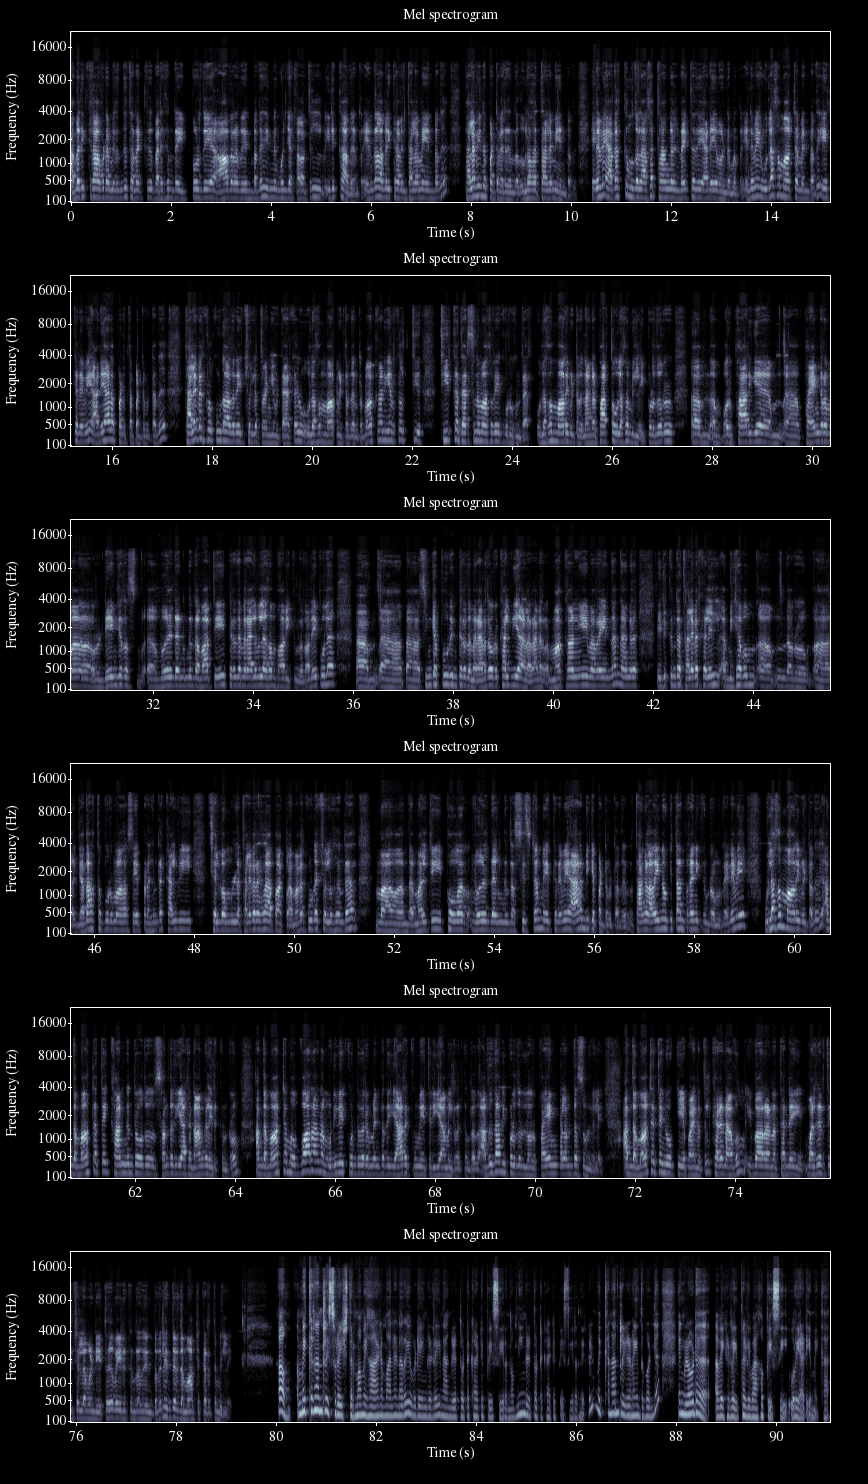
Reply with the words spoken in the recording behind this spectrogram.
அமெரிக்காவிடமிருந்து தனக்கு வருகின்ற இப்பொழுதைய ஆதரவு என்பது இன்னும் கொஞ்ச காலத்தில் இருக்காது என்று. என்றால் அமெரிக்காவின் தலைமை என்பது பலவீனப்பட்டு வருகின்றது உலக தலைமை என்பது. எனவே அதற்கு முதலாக தாங்கள் நினைத்ததை அடைய வேண்டும் என்று. எனவே உலக மாற்றம் என்பது ஏற்கனவே அடையாளப்படுத்தப்பட்டு விட்டது. தலைவர்கள் கூட அதனை சொல்ல தொடங்கிவிட்டார்கள் உலகம் மாறிவிட்டது என்று. மாக்காணியர்கள் தீ- தீர்க்க தரிசனமாகவே கூறுகின்றார் உலகம் மாறிவிட்டது நாங்கள் பார்த்த உலகம் இல்லை. இப்பொழுது ஒரு ஒரு பாரிய பயங்கரமான ஒரு டேஞ்சரஸ் வேர்ல்டு என்கின்ற வார்த்தையை பிரதமர் அலுவலகம் பாவிக்கின்றது அதே போல சிங்கப்பூரின் பிரதமர் அவர் ஒரு கல்வியாளர் அவர் மாக்காணியையும் அவரையும் தான் நாங்கள் இருக்கின்ற தலைவர்களில் மிகவும் இந்த ஒரு யதார்த்தபூர்வமாக செயற்படுகின்ற கல்வி செல்வம் உள்ள தலைவர்களாக பார்க்கலாம் அவர் கூட சொல்லுகின்றார் அந்த மல்டி போலர் வேர்ல்டு என்கின்ற சிஸ்டம் ஏற்கனவே ஆரம்பிக்கப்பட்டு விட்டது தாங்கள் அதை நோக்கித்தான் பயணிக்கின்றோம் எனவே உலகம் மாறிவிட்டது அந்த மாற்றத்தை காண்கின்ற ஒரு சந்ததியாக நாங்கள் இருக்கின்றோம் அந்த மாற்றம் எவ்வாறான முடிவை கொண்டு வரும் என்பது யாருக்குமே தெரியாமல் இருக்கின்றது. அதுதான் இப்பொழுது உள்ள ஒரு பயங்கலந்த சூழ்நிலை. அந்த மாற்றத்தை நோக்கிய பயணத்தில் கனடாவும் இவ்வாறான தன்னை வழிநடத்தி செல்ல வேண்டிய தேவை இருக்கின்றது என்பதில் எந்தவித மாற்று கருத்தும் இல்லை. ஆம் மிக்க நன்றி சுரேஷ் தர்மா. மிக ஆழமான நிறைய விடயங்களை நாங்கள் தொட்டுக்காட்டி பேசியிருந்தோம். நீங்கள் தொட்டுக்காட்டி பேசியிருந்தீர்கள். மிக்க நன்றி இணைந்து கொண்டு எங்களோட அவைகளை தெளிவாக பேசி உரையாடியமைக்காக.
